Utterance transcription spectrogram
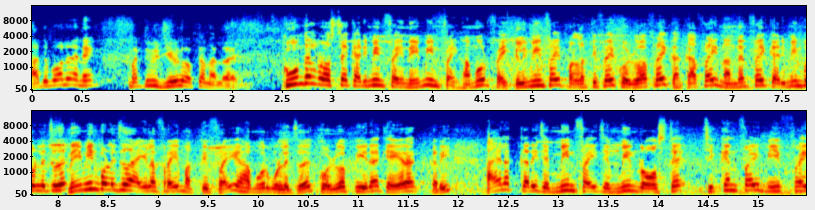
അതുപോലെ തന്നെ മറ്റു രുചികളും ഒക്കെ നല്ലതായിരുന്നു. കൂന്തൽ റോസ്റ്റ് കരിമീൻ ഫ്രൈ നെയ്മീൻ ഫ്രൈ ഹമൂർ ഫ്രൈ കിളിമീൻ ഫ്രൈ പള്ളത്തി ഫ്രൈ കൊഴുവ ഫ്രൈ കക്ക ഫ്രൈ നന്ദൻ ഫ്രൈ കരിമീൻ പൊള്ളിച്ചത്. നെയ്മീൻ പൊള്ളിച്ചത് അയല ഫ്രൈ മത്തി ഫ്രൈ ഹമൂർ പൊള്ളിച്ചത് കൊഴുവപ്പീര കേരക്കറി അയലക്കറി ചെമ്മീൻ ഫ്രൈ ചെമ്മീൻ roast chicken fry beef fry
